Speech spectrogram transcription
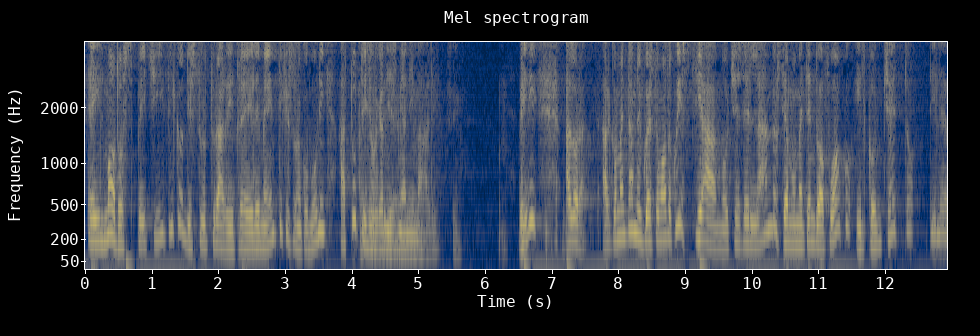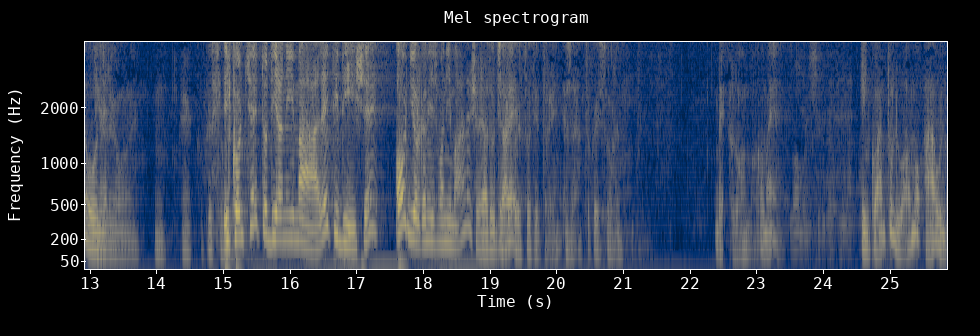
è il modo specifico di strutturare i tre elementi che sono comuni a tutti a gli tutti organismi gli animali. Sì. Vedi? Allora, argomentando in questo modo qui, stiamo cesellando, stiamo mettendo a fuoco il concetto di leone. Di leone. Mm, ecco, il concetto di animale ti dice ogni organismo animale ce l'ha tutti e tre. tutti e tre, esatto, questo vuole. Beh, l'uomo. Com'è? Sì. In quanto l'uomo ha un,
